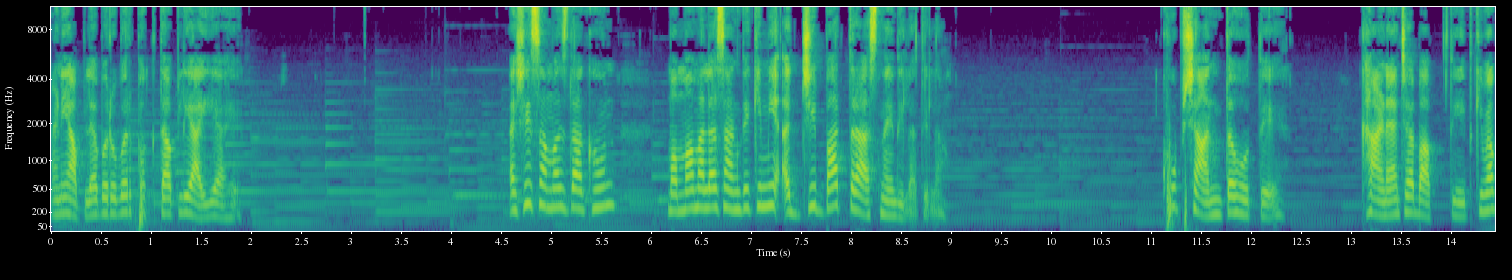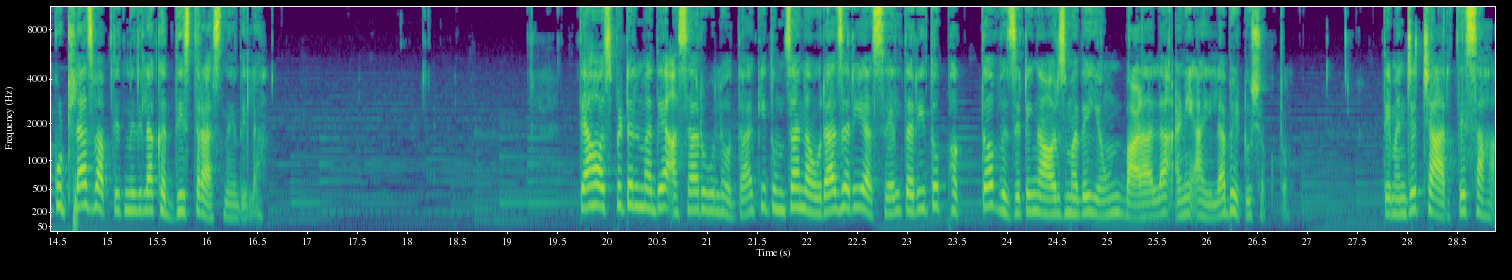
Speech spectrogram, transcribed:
आणि आपल्याबरोबर फक्त आपली आई आहे. अशी समज दाखवून मम्मा मला सांगते की मी अजिबात त्रास नाही दिला तिला. खूप शांत होते. खाण्याच्या बाबतीत किंवा कुठल्याच बाबतीत मी तिला कधीच त्रास नाही दिला. त्या हॉस्पिटलमध्ये असा रूल होता की तुमचा नवरा जरी असेल तरी तो फक्त व्हिजिटिंग आवर्समध्ये येऊन बाळाला आणि आईला भेटू शकतो. ते म्हणजे चार ते सहा.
